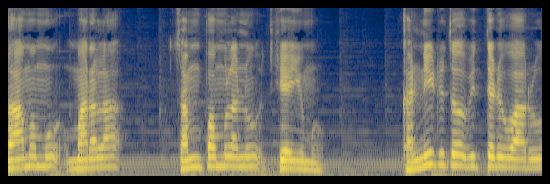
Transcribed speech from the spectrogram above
గామము మరల సంపములను చేయుము. కన్నీటితో విత్తడి వారు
